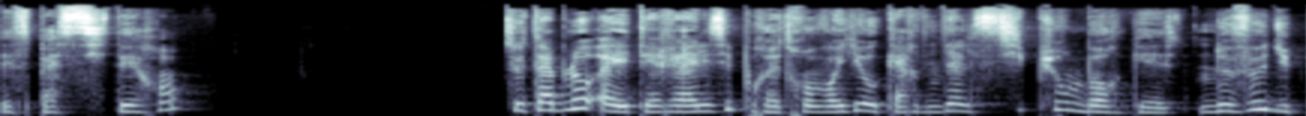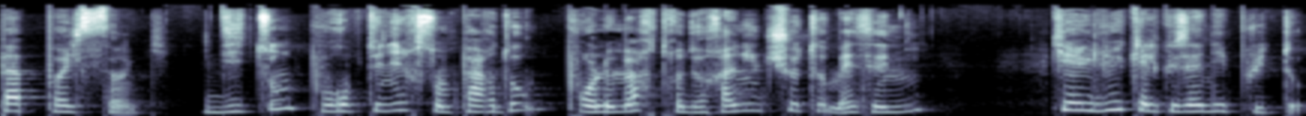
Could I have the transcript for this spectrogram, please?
N'est-ce pas sidérant? Ce tableau a été réalisé pour être envoyé au cardinal Scipion Borghese, neveu du pape Paul V, dit-on pour obtenir son pardon pour le meurtre de Ranuccio Tommasoni, qui a eu lieu quelques années plus tôt.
